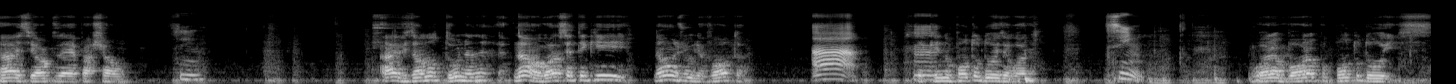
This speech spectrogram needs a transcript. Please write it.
Ah, esse óculos aí é pra achar um. Sim. Ah, é visão noturna, né? Não, agora você tem que. Não, Júlia, volta. Ah, Tem que ir no ponto 2 agora. sim. Agora bora pro ponto 2.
